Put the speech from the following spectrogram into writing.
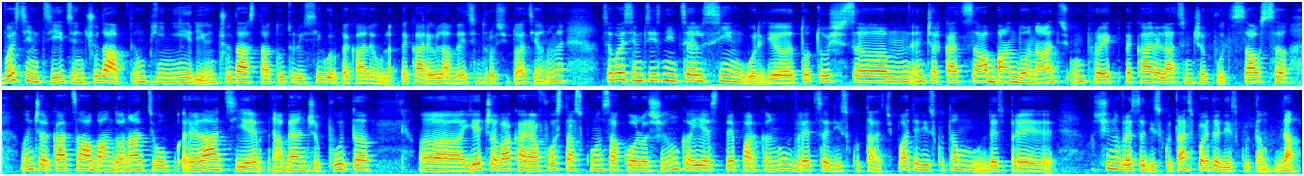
vă simțiți, în ciuda împlinirii, în ciuda statutului sigur pe care, pe care îl aveți într-o situație anume, să vă simțiți nițel singuri, totuși să încercați să abandonați un proiect pe care l-ați început sau să încercați să abandonați o relație abia începută, e ceva care a fost ascuns acolo și încă este, parcă nu vreți să discutați. Poate discutăm despre și nu vreți să discutați, poate discutăm. Da,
